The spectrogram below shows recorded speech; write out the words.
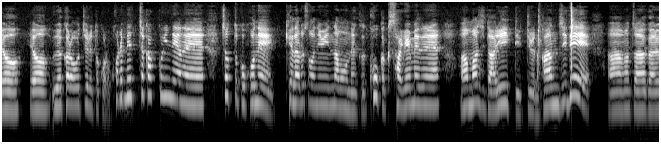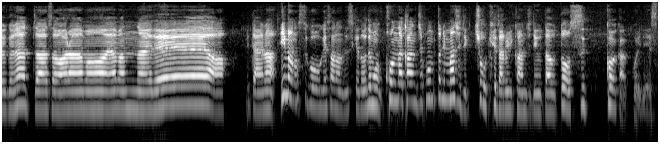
よ、よ、上から落ちるところ。これめっちゃかっこいいんだよね。ちょっとここね、気だるそうにみんなもうなんか口角下げ目でね、あ、マジだりって言ってるような感じで、あ、また明るくなった空も謝んないでよ。みたいな。今のすごい大げさなんですけど、でもこんな感じ、本当にマジで超気だるい感じで歌うと、すっごいかっこいいです。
